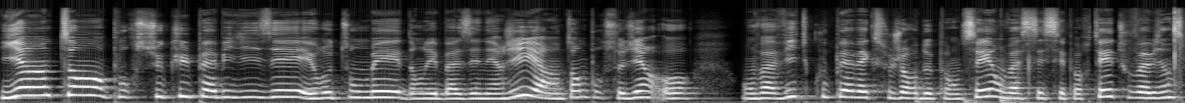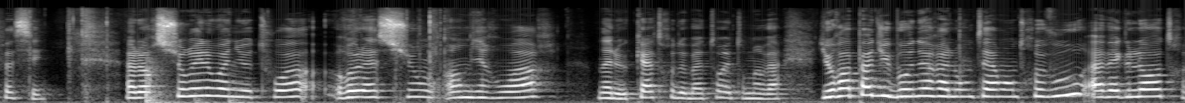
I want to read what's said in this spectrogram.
Il y a un temps pour se culpabiliser et retomber dans les basses énergies, il y a un temps pour se dire, oh, on va vite couper avec ce genre de pensée, on va se laisser porter, tout va bien se passer. Alors sur éloigne-toi, relation en miroir, on a le 4 de bâton et ton main vert. Il n'y aura pas du bonheur à long terme entre vous, avec l'autre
